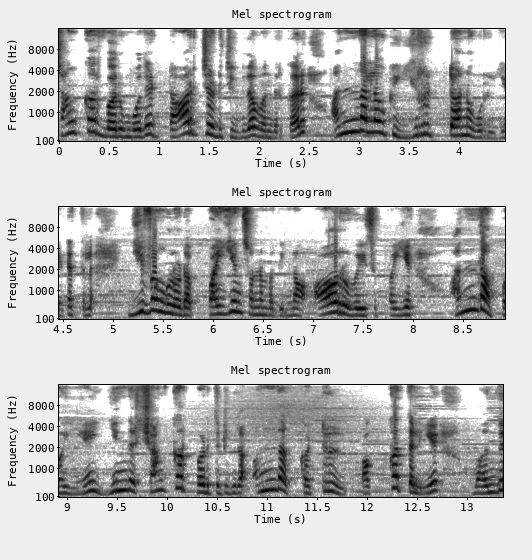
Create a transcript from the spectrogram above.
சங்கர் வரும்போதே டார்ச் அடிச்சுக்கிட்டு தான் வந்திருக்காரு. அந்த அளவுக்கு இருட்டான ஒரு இடத்துல. இவங்களோட பையன் சொன்ன பார்த்தீங்கன்னா ஆறு வயசு பையன். அந்த பையன் இந்த சங்கர் படுத்துட்டு இருக்கிற அந்த கட்டில் பக்கத்துலயே வந்து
